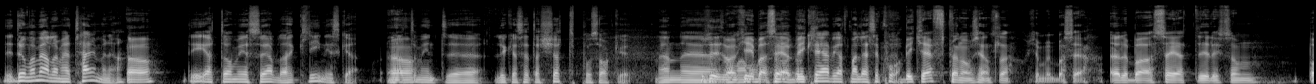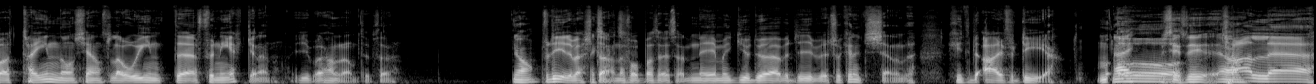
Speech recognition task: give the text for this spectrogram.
det dumma med alla de här termerna, Ja. det är att de är så jävla kliniska. Ja. Att de inte lyckas sätta kött på saker. Men eh, Precis, man om kan ju bara säga- de kräver ju att man läser på. Bekräfta någon känsla kan man ju bara säga. Eller bara säga att det är liksom, bara ta in någon känsla och inte förneka den i vad det handlar om. Typ så här. Ja, För det är det värsta, Exakt. när folk bara säger så här, nej men gud du överdriver, så kan du inte känna det. Du kan inte bli arg för det. Men, Nej, åh, precis, det- ja. Kalle!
